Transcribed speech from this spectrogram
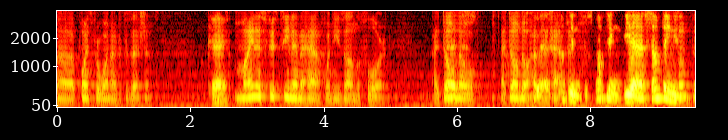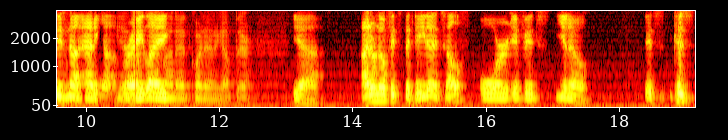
uh, points per 100 possessions. Okay. It's minus 15 and a half when he's on the floor. I don't That's- know. I don't know how that something, happens. something, yeah, something, Something- is not adding up, Yeah, right? Like, not quite adding up there. yeah, I don't know if it's the data itself or if it's you know, it's because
